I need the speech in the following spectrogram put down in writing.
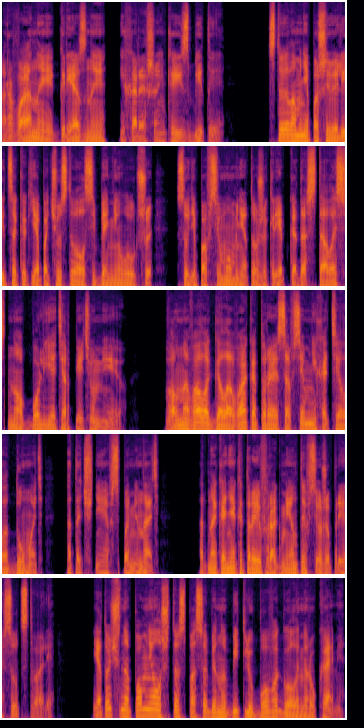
Рваные, грязные и хорошенько избитые. Стоило мне пошевелиться, как я почувствовал себя не лучше. Судя по всему, мне тоже крепко досталось, но боль я терпеть умею. Волновала голова, которая совсем не хотела думать, а точнее вспоминать. Однако некоторые фрагменты все же присутствовали. Я точно помнил, что способен убить любого голыми руками.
